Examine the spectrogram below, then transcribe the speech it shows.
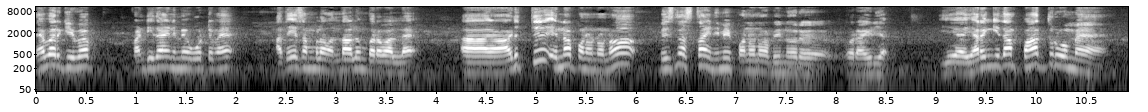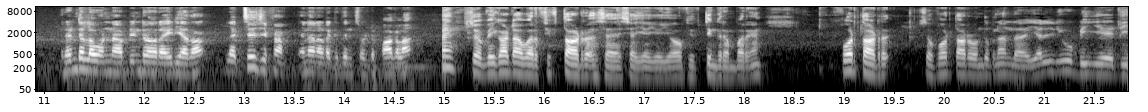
never give up வண்டி தான் இனிமேல் ஓட்டுவேன். அதே சம்பளம் வந்தாலும் பரவாயில்ல. அடுத்து என்ன பண்ணணும்னா பிஸ்னஸ் தான் இனிமேல் பண்ணணும் அப்படின்னு ஒரு ஒரு ஐடியா இறங்கி தான் பார்த்துருவோமே. ரெண்டில் ஒன்று அப்படின்ற ஒரு ஐடியா தான். லெட்ஸேஜ் ஃபேம் என்ன நடக்குதுன்னு சொல்லிட்டு பார்க்கலாம். So we got our fifth order ஐயோ ஃபிஃப்த்துங்கிற பாருங்க. Fourth order so fourth order வந்து பார்த்தீங்கன்னா இந்த எல்யூபிஏடி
